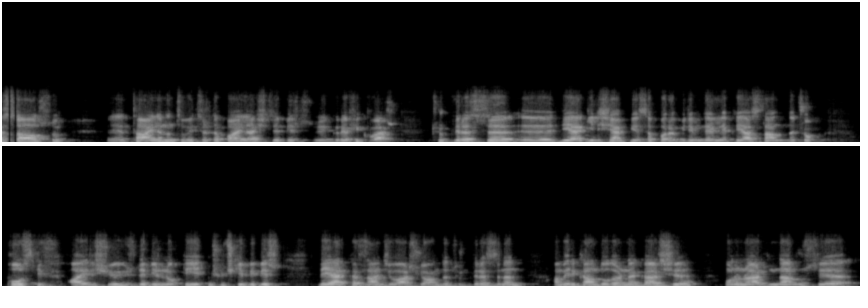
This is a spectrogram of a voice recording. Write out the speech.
sağ olsun e, Taylan'ın Twitter'da paylaştığı bir e, grafik var. Türk lirası e, diğer gelişen piyasa para birimleriyle kıyaslandığında çok pozitif ayrışıyor. %1.73 gibi bir değer kazancı var şu anda Türk lirasının Amerikan dolarına karşı. Onun ardından Rusya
